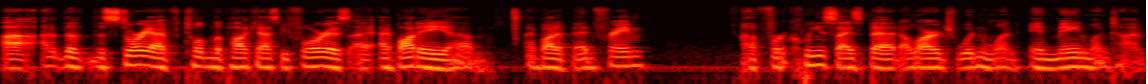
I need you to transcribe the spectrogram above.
Uh, the the story I've told in the podcast before is I, I bought a um, I bought a bed frame uh, for a queen size bed, a large wooden one in Maine one time,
